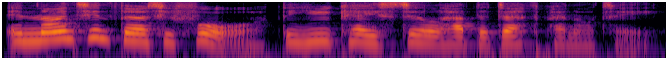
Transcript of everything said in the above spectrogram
In 1934, the UK still had the death penalty,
